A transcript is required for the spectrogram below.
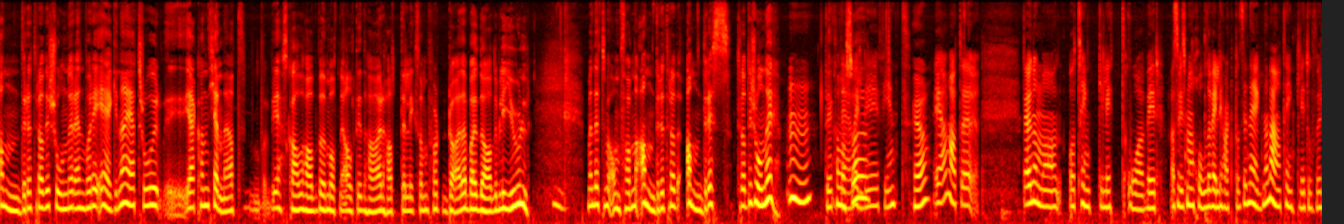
andre tradisjoner enn våre egne? Jeg tror jeg kan kjenne at jeg skal ha det på den måten jeg alltid har hatt det, liksom, for da er det bare da det blir jul. Mm. Men dette med å omfavne andre andres tradisjoner, mm. det kan Det er veldig fint. ja. Ja, at det, er jo noe med å, å tenke litt over Altså hvis man holder veldig hardt på sine egne, da, og tenke litt over,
